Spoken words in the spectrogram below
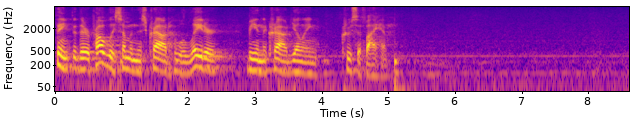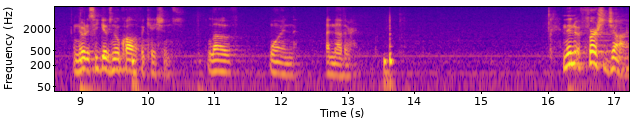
think that there are probably some in this crowd who will later be in the crowd yelling, Crucify him. And notice he gives no qualifications. Love one another. And then First John.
